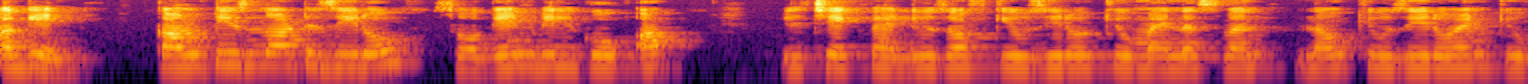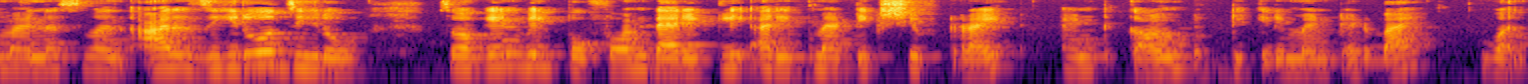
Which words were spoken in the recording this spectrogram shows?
Again count is not 0 so again we'll go up We'll check values of Q0, Q minus 1. Now Q0 and Q minus 1 are 0, 0. So again we'll perform directly arithmetic shift right and count decremented by 1.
